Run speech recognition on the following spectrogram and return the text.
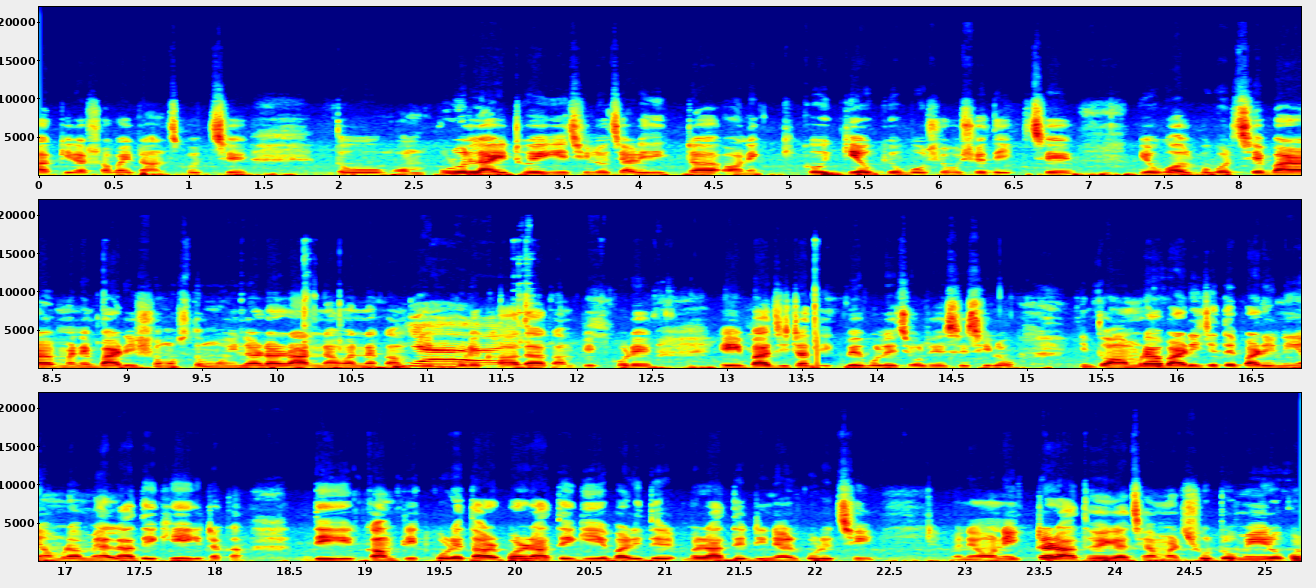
বাকিরা সবাই ডান্স করছে। তো পুরো লাইট হয়ে গিয়েছিল চারিদিকটা। অনেক কেউ কেউ বসে বসে দেখছে কেউ গল্প করছে বা মানে বাড়ির সমস্ত মহিলারা রান্না বান্না কমপ্লিট করে খাওয়া দাওয়া কমপ্লিট করে এই বাজিটা দেখবে বলে চলে এসেছিল। কিন্তু আমরা বাড়ি যেতে পারিনি আমরা মেলা দেখে এটা কমপ্লিট করে তারপর রাতে গিয়ে বাড়িতে রাতে ডিনার করেছি। মানে অনেকটা রাত হয়ে গেছে। আমার ছোট মেয়ের ওপর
